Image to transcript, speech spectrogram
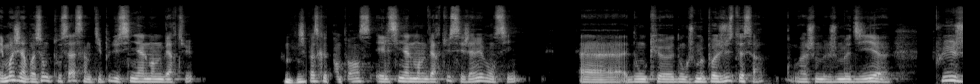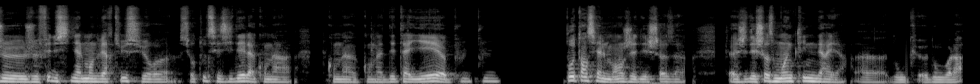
et moi j'ai l'impression que tout ça c'est un petit peu du signalement de vertu mhm. je sais pas ce que tu en penses et le signalement de vertu c'est jamais bon signe euh, donc donc je me pose juste ça moi je me, je me dis plus je, je, fais du signalement de vertu sur sur toutes ces idées là qu'on a qu'on a qu'on a détaillées, plus plus potentiellement j'ai des choses j'ai des choses moins clean derrière. Euh, donc donc voilà.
